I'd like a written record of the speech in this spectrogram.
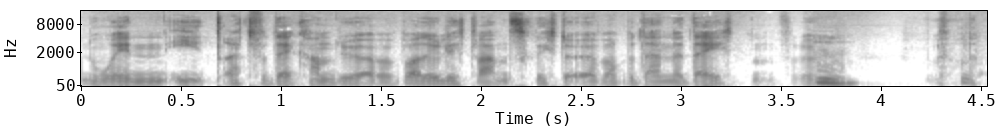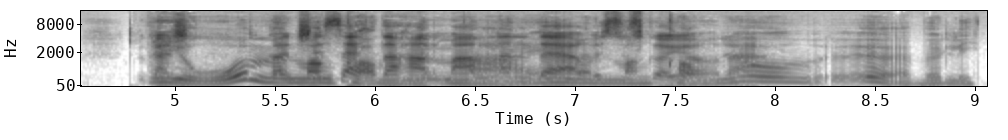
noe innen idrett, for det kan du øve på. Det er jo litt vanskelig å øve på denne daten. For du, Mm. du kan jo, men ikke man sette kan, han mannen nei, der hvis du skal gjøre det. jo øve litt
